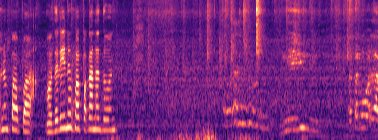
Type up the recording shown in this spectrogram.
Anong papa? O, dali na, papa ka na doon. At ako wala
